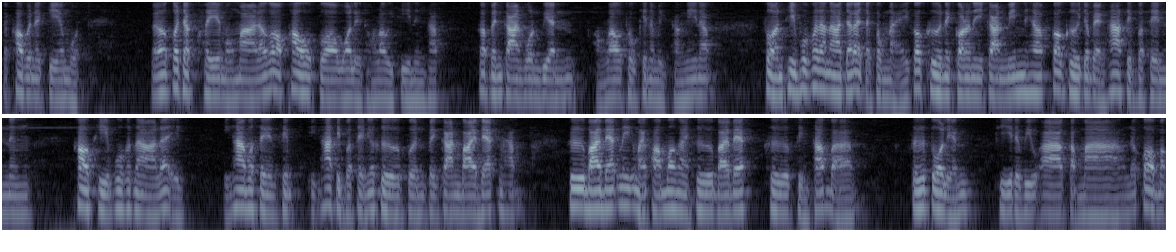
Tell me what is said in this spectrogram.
จะเข้าไปในเกมหมด แล้วก็จะเคลมออกมาแล้วก็เข้าตัว wallet ของเราอีกทีหนึ่งครับ ก็เป็นการวนเวียนของเรา Tokenomic ทางนี้นะครับ ส่วนทีมผู้พัฒนาจะได้จากตรงไหนก็คือในกรณีการมิ้นนะครับ ก็คือจะแบ่ง 50%หนึ่งเข้าทีมผู้พัฒนาและอีกอีก5%อีก 50%ก็คือเป็นเป็นการ buy back นะครับ คือ buy back นี่หมายความว่าไงคือ buy back คือสินทรัพย์แบบซื้อตัวเหรียญ PWR กลับมา แล้วก็มา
